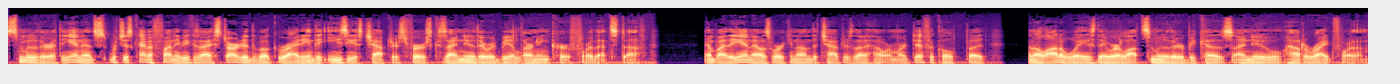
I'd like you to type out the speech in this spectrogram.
smoother at the end, it's, which is kind of funny because I started the book writing the easiest chapters first because I knew there would be a learning curve for that stuff. And by the end, I was working on the chapters that I thought were more difficult, but in a lot of ways, they were a lot smoother because I knew how to write for them.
